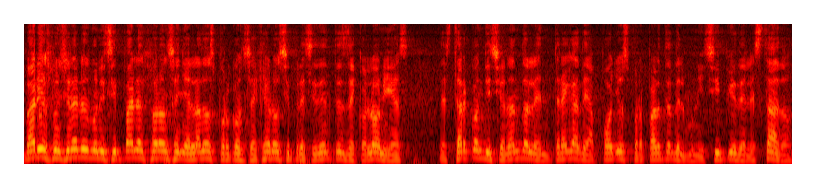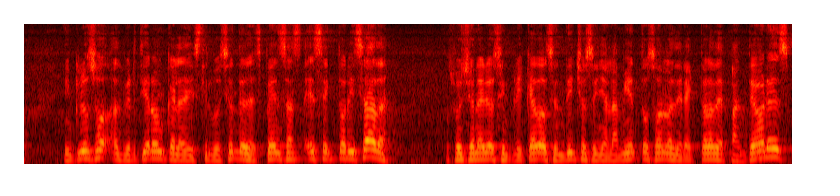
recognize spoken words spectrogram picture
Varios funcionarios municipales fueron señalados por consejeros y presidentes de colonias de estar condicionando la entrega de apoyos por parte del municipio y del Estado. Incluso advirtieron que la distribución de despensas es sectorizada. Los funcionarios implicados en dicho señalamiento son la directora de Panteones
